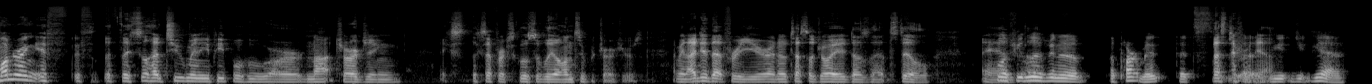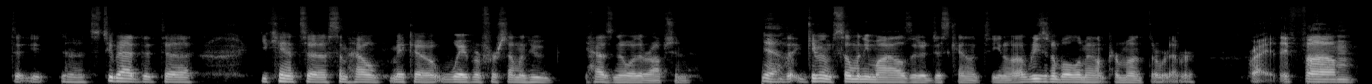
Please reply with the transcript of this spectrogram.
wondering if, if if they still had too many people who are not charging, ex- except for exclusively on superchargers. I mean, I did that for a year. I know Tesla Joy does that still. And, well, if you uh, live in a apartment, that's That's different, uh, yeah. you- you- yeah. you- uh, it's too bad that uh, you can't uh, somehow make a waiver for someone who has no other option. Yeah, Th- Give them so many miles at a discount, you know, a reasonable amount per month or whatever. right. If um,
